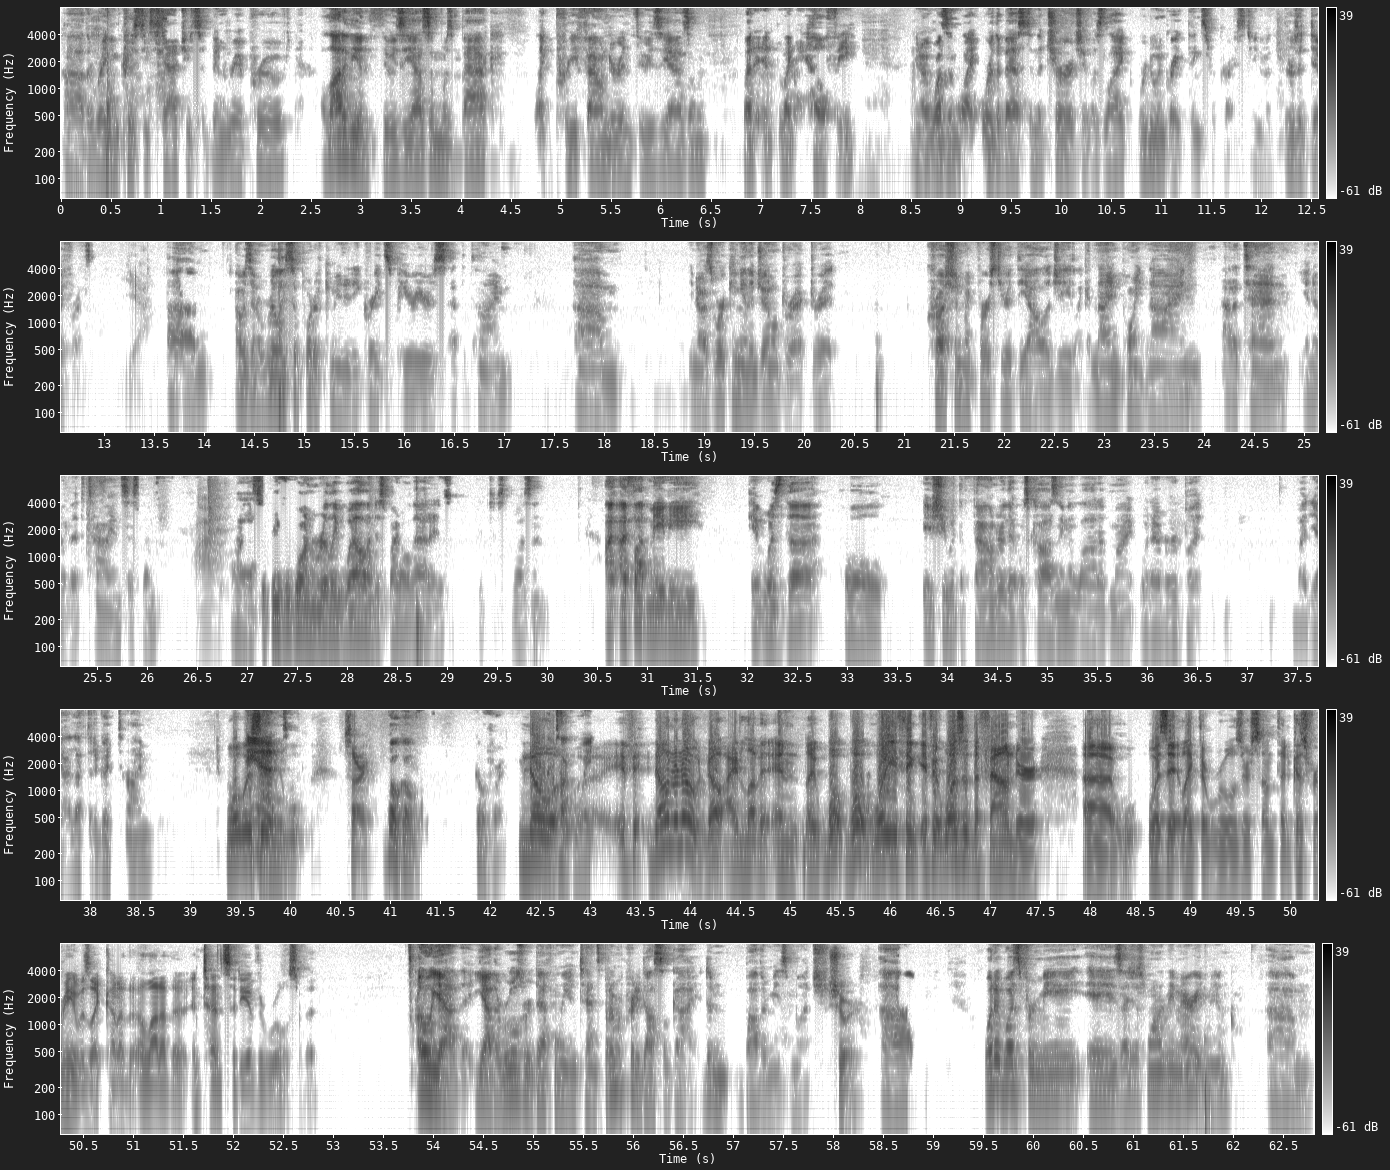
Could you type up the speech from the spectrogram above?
uh, the Regnum Christi statutes had been reapproved. A lot of the enthusiasm was back, like pre-founder enthusiasm, but it like healthy. You know, it wasn't like we're the best in the church. It was like we're doing great things for Christ. You know, there's a difference. Yeah. Um, I was in a really supportive community, great superiors at the time. Um, you know, I was working in the general directorate, crushing my first year of theology, like a 9.9 out of 10, you know, the Italian system. Wow. Uh, so things were going really well. And despite all that, I just, just wasn't. I, I thought maybe it was the whole issue with the founder that was causing a lot of my whatever, but, but yeah, I left it a good time. What was And- it? Sorry. Go, go, go for it. No, if it, no, no, no, no, I love it. And like, what, what, what do you think? If it wasn't the founder, uh, was it like the rules or something? Because for me, it was like kind of a lot of the intensity of the rules. But Oh yeah, the, yeah. The rules were definitely intense, but I'm a pretty docile guy. It didn't bother me as much. sure, Uh, what it was for me is I just wanted to be married, man. Um,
